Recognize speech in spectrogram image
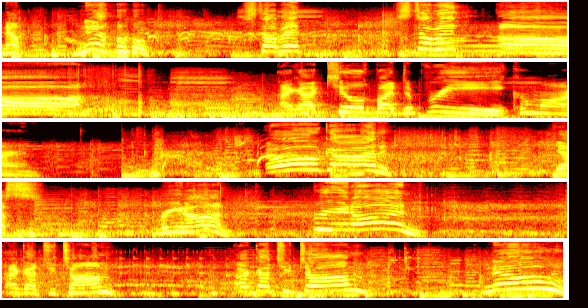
No. No! Stop it! Stop it! Oh! I got killed by debris. Come on. Oh god! Yes. Bring it on! Bring it on! I got you, Tom. I got you, Tom. No!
